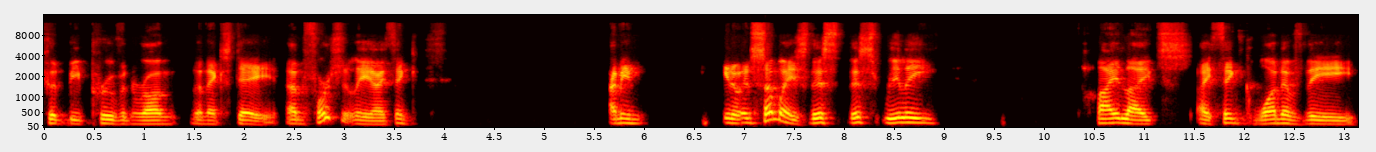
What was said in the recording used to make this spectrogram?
could be proven wrong the next day. Unfortunately, I think. I mean, you know, in some ways, this this really highlights, I think, one of the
